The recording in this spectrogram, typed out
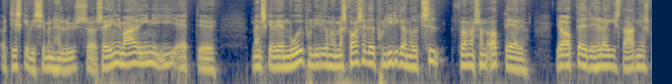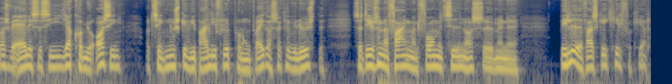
og det skal vi simpelthen have løst. Så, så jeg er egentlig meget enig i, at øh, man skal være en modepolitiker, men man skal også have været politiker noget tid, før man sådan opdager det. Jeg opdagede det heller ikke i starten. Jeg skal også være ærlig og sige, jeg kom jo også ind og tænkte, nu skal vi bare lige flytte på nogle brikker, så kan vi løse det. Så det er jo sådan en erfaring, man får med tiden også, øh, men øh, billedet er faktisk ikke helt forkert.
